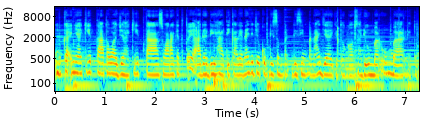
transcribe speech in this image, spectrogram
mukanya kita atau wajah kita suara kita tuh ya ada di hati kalian aja cukup disimpan disimpan aja gitu nggak usah diumbar-umbar gitu.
